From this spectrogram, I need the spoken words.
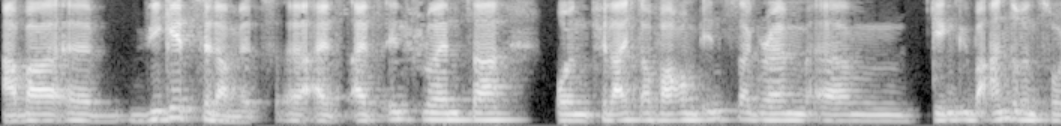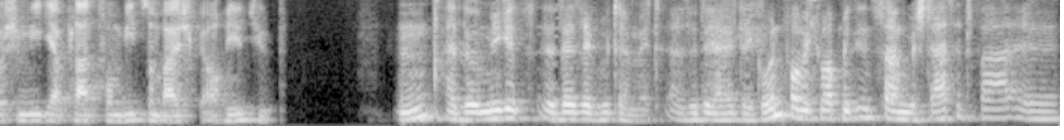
aber äh, wie geht's dir damit äh, als, als Influencer und vielleicht auch, warum Instagram ähm, gegenüber anderen Social-Media-Plattformen wie zum Beispiel auch YouTube? Hm, also mir geht's sehr, sehr gut damit. Also der, der Grund, warum ich überhaupt mit Instagram gestartet war äh,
